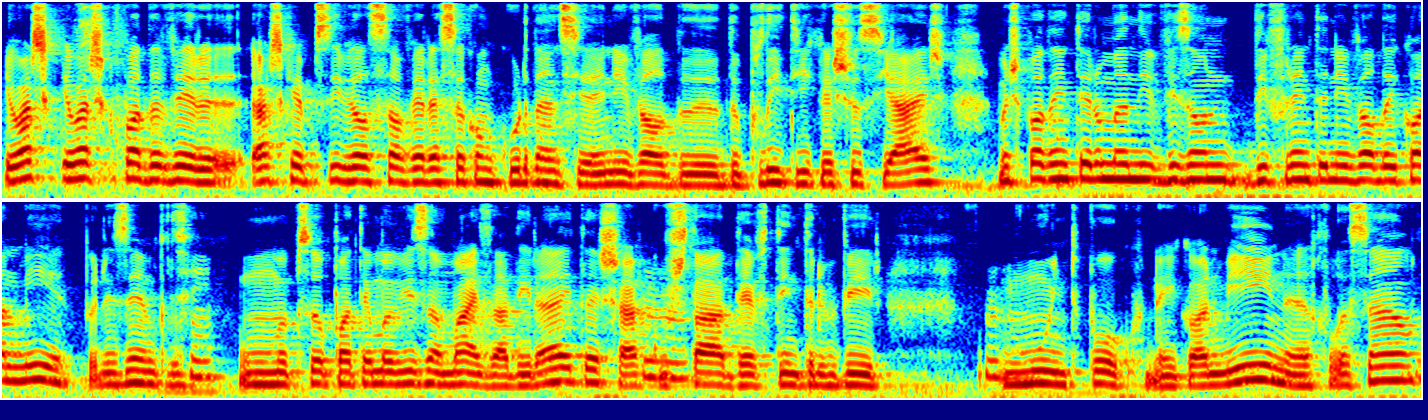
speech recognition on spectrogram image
Eu acho, eu acho que pode haver, acho que é possível se houver essa concordância a nível de, de políticas sociais, mas podem ter uma visão diferente a nível da economia, por exemplo. Uma pessoa pode ter uma visão mais à direita, achar que o Estado deve te intervir muito pouco na economia, na relação.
